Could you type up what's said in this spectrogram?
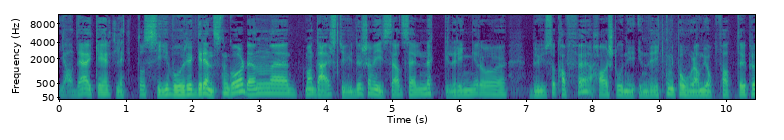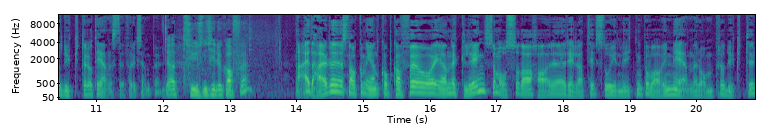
Ja, Det er ikke helt lett å si hvor grensen går. Den, eh, det er studier som viser at selv nøkkelringer og brus og kaffe har stor innvirkning på hvordan vi oppfatter produkter og tjenester, f.eks. Ja, 1000 kilo kaffe? Nei, det er snakk om én kopp kaffe og én nøkkelring, som også da har relativt stor innvirkning på hva vi mener om produkter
